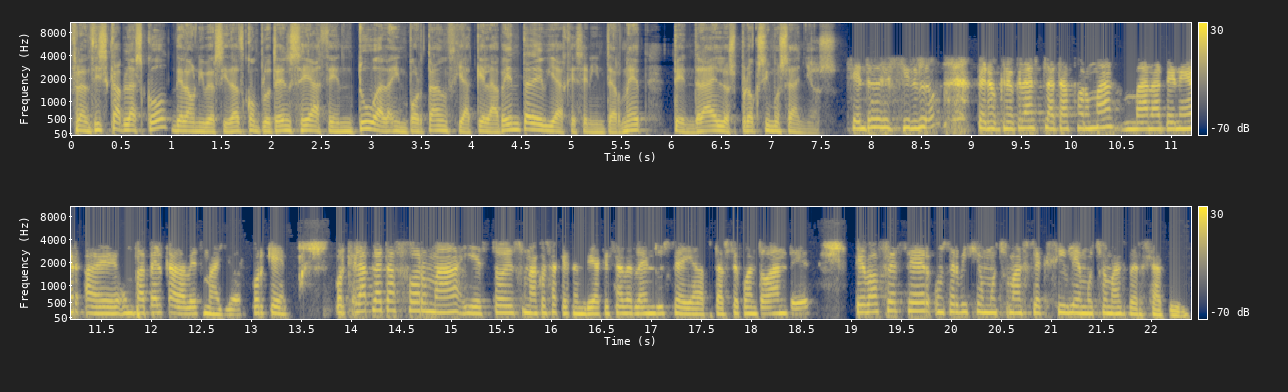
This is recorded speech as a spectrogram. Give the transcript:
Francisca Blasco, de la Universidad Complutense, acentúa la importancia que la venta de viajes en Internet tendrá en los próximos años. Siento decirlo, pero creo que las plataformas van a tener eh, un papel cada vez mayor. ¿Por qué? Porque la plataforma, y esto es una cosa que tendría que saber la industria y adaptarse cuanto antes, te va a ofrecer un servicio mucho más flexible y mucho más versátil.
